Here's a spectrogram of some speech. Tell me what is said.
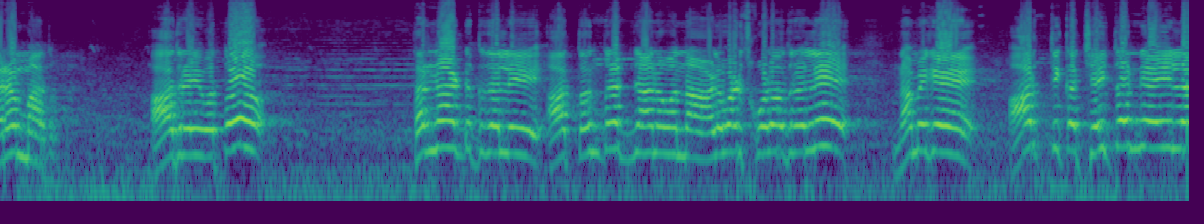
ಗರಂ ಆದರು ಆದರೆ ಇವತ್ತು ಕರ್ನಾಟಕದಲ್ಲಿ ಆ ತಂತ್ರಜ್ಞಾನವನ್ನು ಅಳವಡಿಸ್ಕೊಳ್ಳೋದ್ರಲ್ಲಿ ನಮಗೆ ಆರ್ಥಿಕ ಚೈತನ್ಯ ಇಲ್ಲ.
